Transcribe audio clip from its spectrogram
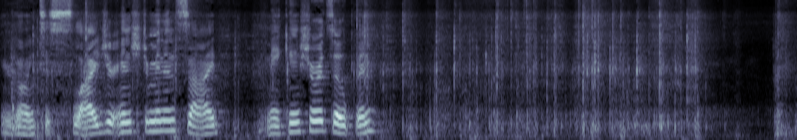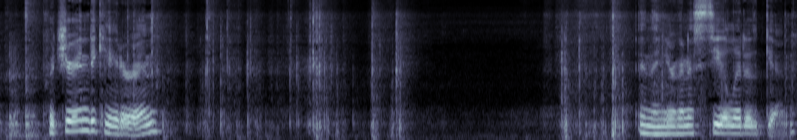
You're going to slide your instrument inside, making sure it's open. Put your indicator in. And then you're going to seal it again.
